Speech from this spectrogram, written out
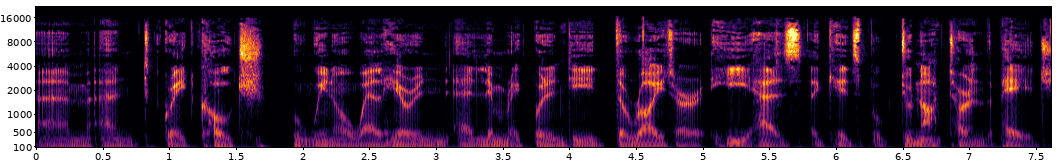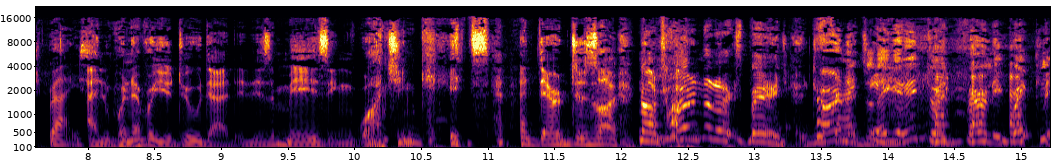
um, and great coach, who we know well here in uh, Limerick, but indeed the writer, he has a kids' book, Do Not Turn the Page. Right. And whenever you do that, it is amazing watching kids and their desire. No, turn the next page, turn it, so they get into it fairly quickly.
